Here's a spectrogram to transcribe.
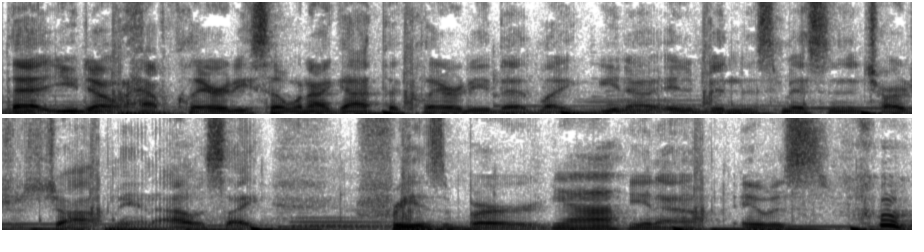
that you don't have clarity. So when i got the clarity that like you know it had been dismissed and the charge was dropped man i was like free as a bird Yeah. you know? It was whew.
